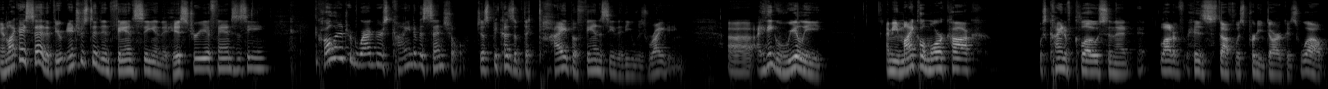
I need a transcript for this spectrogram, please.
And like I said, if you're interested in fantasy and the history of fantasy, Karl Edward Wagner is kind of essential just because of the type of fantasy that he was writing. Uh, I think really, I mean, Michael Moorcock was kind of close in that a lot of his stuff was pretty dark as well.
